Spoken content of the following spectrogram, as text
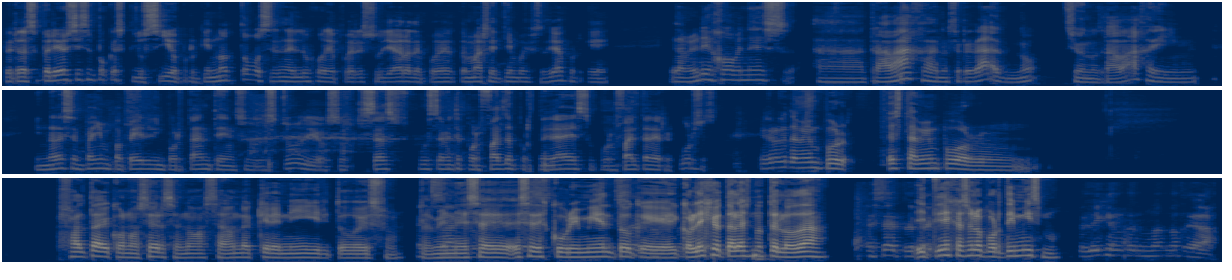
pero la superior sí es un poco exclusivo, porque no todos tienen el lujo de poder estudiar o de poder tomarse el tiempo de estudiar, porque la mayoría de jóvenes uh, trabaja a nuestra edad, ¿no? Si uno trabaja y, y, no desempeña un papel importante en sus estudios, o quizás justamente por falta de oportunidades o por falta de recursos. Yo creo que también por, es también por falta de conocerse, ¿no? Hacia dónde quieren ir y todo eso. También Exacto. ese, ese descubrimiento Exacto, que el colegio tal vez no te lo da. Exacto, Y tienes que hacerlo por ti mismo. El colegio no, no- te da.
